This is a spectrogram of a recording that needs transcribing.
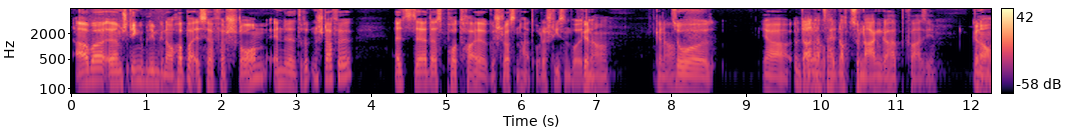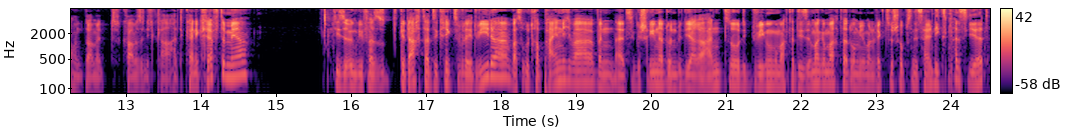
Aber ähm, stehen geblieben, genau. Hopper ist ja verstorben, Ende der dritten Staffel, als der das Portal geschlossen hat oder schließen wollte. Genau. Genau. So, ja. und dann äh, hat sie halt noch zu nagen gehabt quasi. Genau. Ja, und damit kam sie nicht klar. Hatte keine Kräfte mehr, die sie irgendwie gedacht hat, sie kriegt sie vielleicht wieder, was ultra peinlich war, wenn, als sie geschrien hat und mit ihrer Hand so die Bewegung gemacht hat, die sie immer gemacht hat, um jemanden wegzuschubsen, ist halt nichts passiert.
